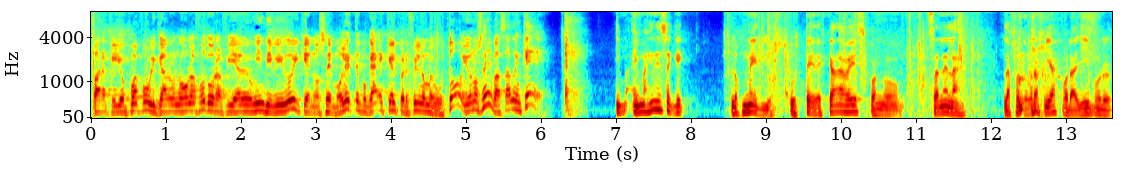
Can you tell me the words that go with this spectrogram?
para que yo pueda publicar o no la fotografía de un individuo y que no se moleste, porque es que el perfil no me gustó, yo no sé, ¿basado en qué? Imagínense que los medios, ustedes, cada vez cuando salen las, las fotografías por allí, por,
